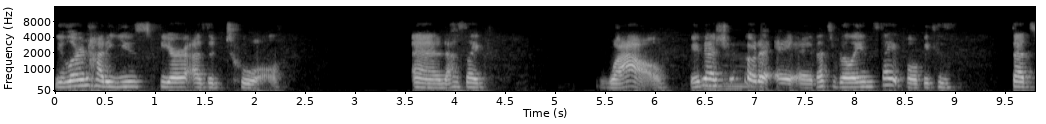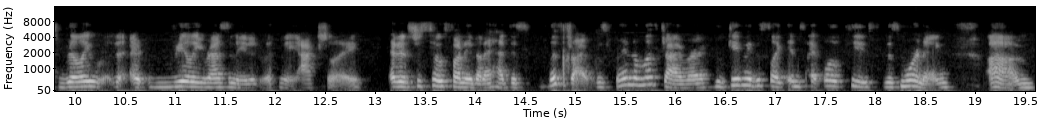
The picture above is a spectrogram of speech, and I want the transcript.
you learn how to use fear as a tool. And I was like, wow, maybe I should go to mm. AA. That's really insightful because that's really it really resonated with me actually and it's just so funny that I had this Lyft driver, this random Lyft driver, who gave me this like insightful piece this morning. Um,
